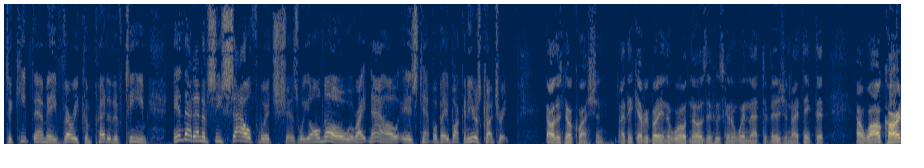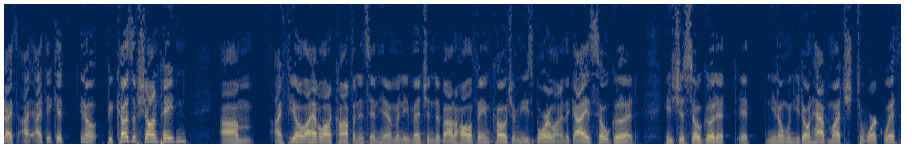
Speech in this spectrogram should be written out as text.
to keep them a very competitive team in that NFC South, which, as we all know right now, is Tampa Bay Buccaneers country. Oh, there's no question. I think everybody in the world knows that who's going to win that division. I think that a wild card. I, I, I think it. You know, because of Sean Payton, um, I feel I have a lot of confidence in him. And he mentioned about a Hall of Fame coach. I mean, he's borderline. The guy is so good. He's just so good at at you know when you don't have much to work with.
